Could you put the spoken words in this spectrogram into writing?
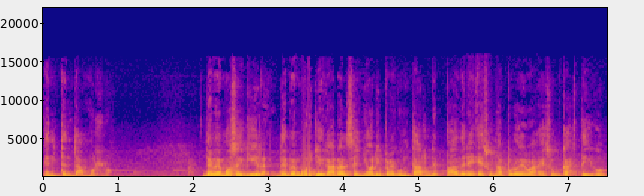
entendámoslo. Debemos seguir, debemos llegar al Señor y preguntarle, Padre, ¿es una prueba, es un castigo?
